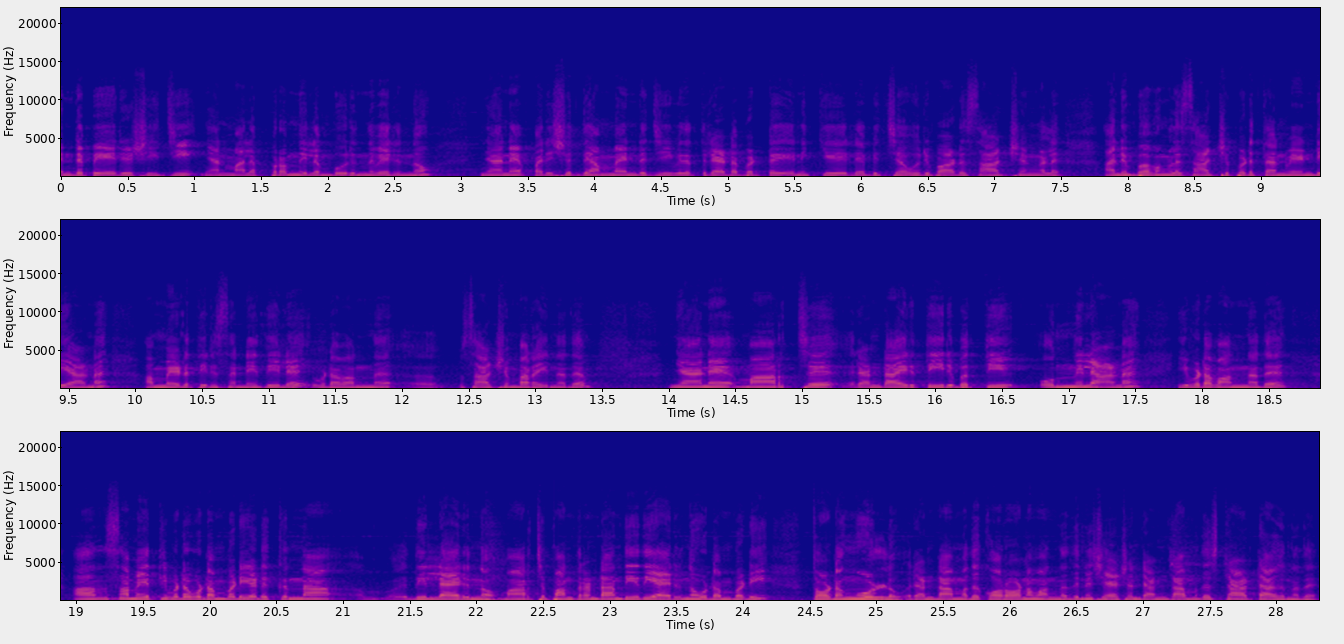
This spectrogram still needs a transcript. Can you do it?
എന്റെ പേര് ഷിജി. ഞാൻ മലപ്പുറം നിലമ്പൂരിൽ നിന്ന് വരുന്നു. ഞാൻ പരിശുദ്ധ അമ്മ എന്റെ ജീവിതത്തിൽ ഇടപെട്ട് എനിക്ക് ലഭിച്ച ഒരുപാട് സാക്ഷ്യങ്ങൾ അനുഭവങ്ങൾ സാക്ഷ്യപ്പെടുത്താൻ വേണ്ടിയാണ് അമ്മയുടെ തിരുസന്നിധിയിൽ ഇവിടെ വന്ന് സാക്ഷ്യം പറയുന്നത്. ഞാൻ മാർച്ച് രണ്ടായിരത്തി ഇരുപത്തി ഒന്നിലാണ് ഇവിടെ വന്നത്. ആ സമയത്ത് ഇവിടെ ഉടമ്പടി എടുക്കുന്ന ഇതില്ലായിരുന്നോ. മാർച്ച് പന്ത്രണ്ടാം തീയതി ആയിരുന്നു ഉടമ്പടി തുടങ്ങുള്ളൂ. രണ്ടാമത് കൊറോണ വന്നതിന് ശേഷം രണ്ടാമത് സ്റ്റാർട്ടാകുന്നത്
